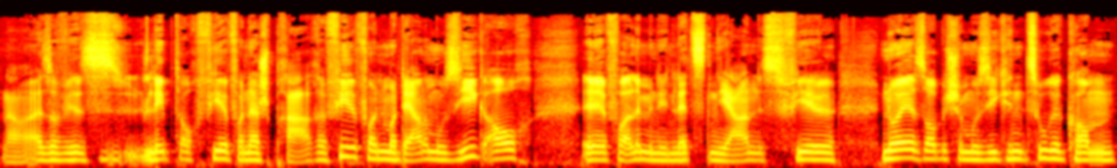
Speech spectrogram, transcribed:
Na? Also es lebt auch viel von der Sprache, viel von moderner Musik auch. Äh, vor allem in den letzten Jahren ist viel neue sorbische Musik hinzugekommen.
